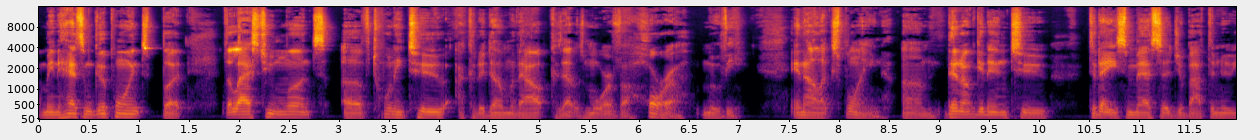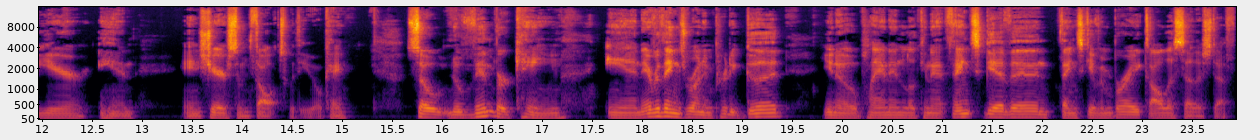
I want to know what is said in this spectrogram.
I mean, it had some good points, but the last two months of 22, I could have done without because that was more of a horror movie. And I'll explain. Um, then I'll get into today's message about the new year and and share some thoughts with you. Okay. So November came and everything's running pretty good you know, planning, looking at Thanksgiving, Thanksgiving break, all this other stuff.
